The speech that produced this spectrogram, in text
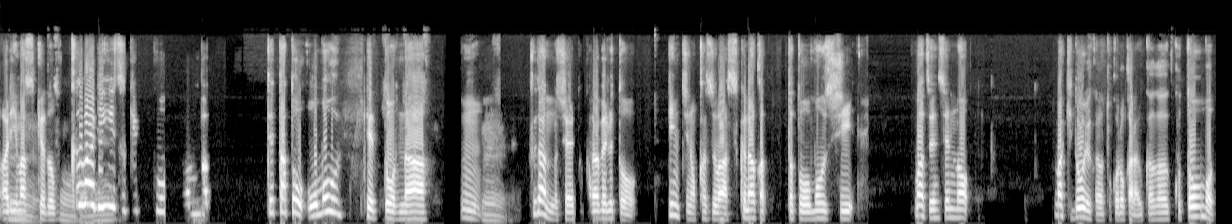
ありますけど、うんね僕はリーズ結構頑張ってたと思うけどな。うん。うん。普段の試合と比べると、ピンチの数は少なかったと思うし、まあ前線の、まあ機動力のところから伺うことも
